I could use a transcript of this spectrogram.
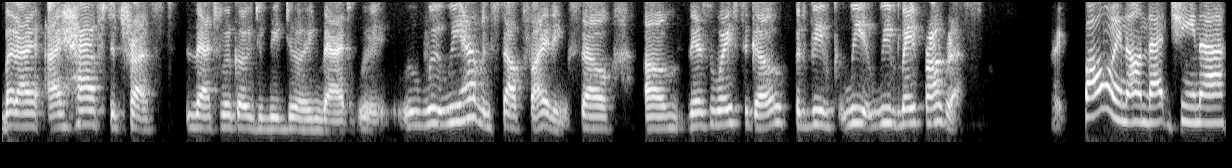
but I, I have to trust that we're going to be doing that. We, we, we haven't stopped fighting, so um, there's a ways to go, but we've we, we've made progress. Right. Following on that, Geena,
